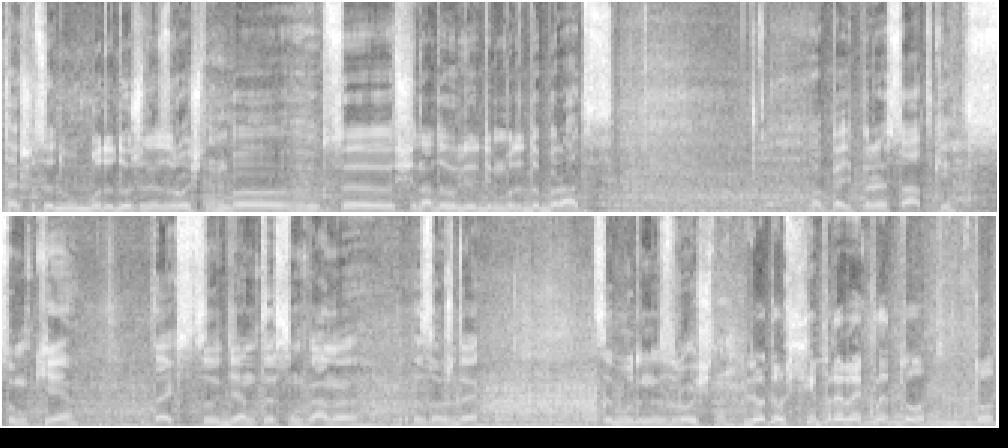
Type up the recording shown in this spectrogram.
Так що це буде дуже незручно, бо це ще треба людям буде добиратися. Опять пересадки, сумки, так як студенти з сумками завжди. Це буде незручно. Люди всі привикли тут. Тут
